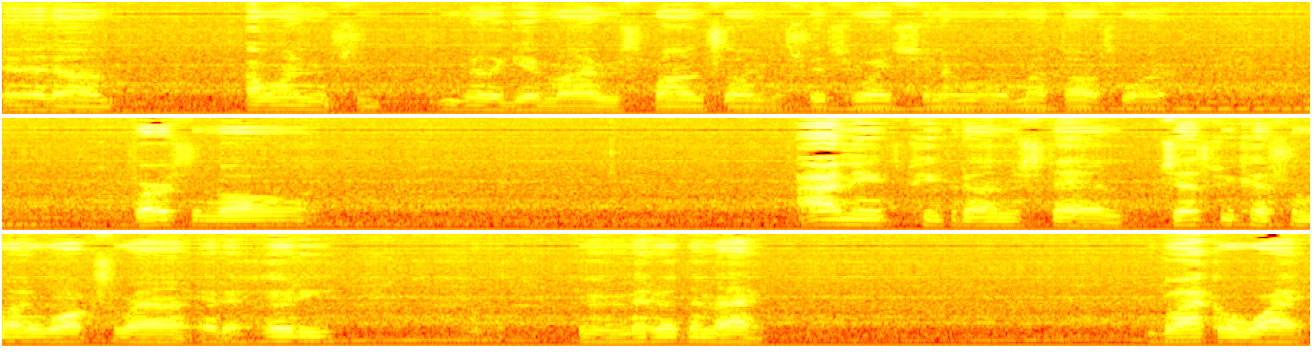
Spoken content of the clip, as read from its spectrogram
And um, I wanted to really give my response on the situation and what my thoughts were. First of all, I need people to understand just because somebody walks around in a hoodie in the middle of the night, black or white,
